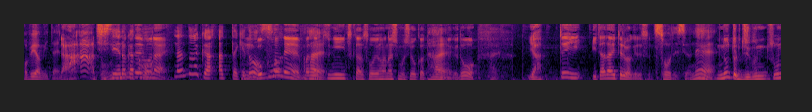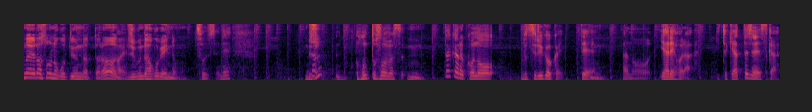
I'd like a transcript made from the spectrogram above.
運べよみたいな。姿勢の方もない。なんとなくあったけど、うん僕はねまた次いつかそういう話もしようかと思うんだけど、はい。やっていただいてるわけです。そうですよね、だったら自分そんな偉そうなこと言うんだったら、はい。自分で運べばいいんだもん。そうですよねでしょ、本当そう思います。うん。だからこの物流業界って、うん。あのやれほら一時あったじゃないですか。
